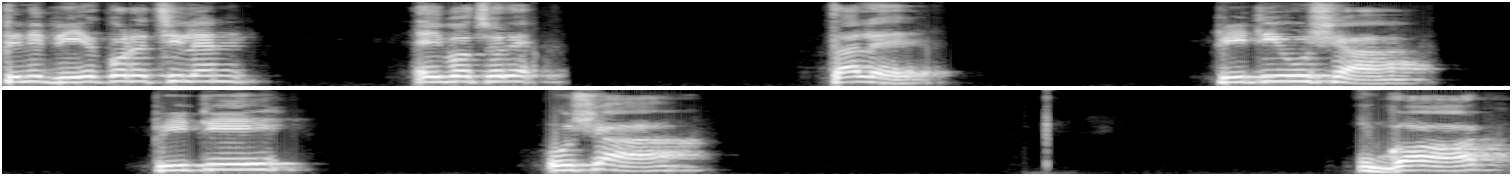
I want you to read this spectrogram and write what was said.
তিনি বিয়ে করেছিলেন এই বছরে? তাহলে পিটি উষা পিটি উষা গট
